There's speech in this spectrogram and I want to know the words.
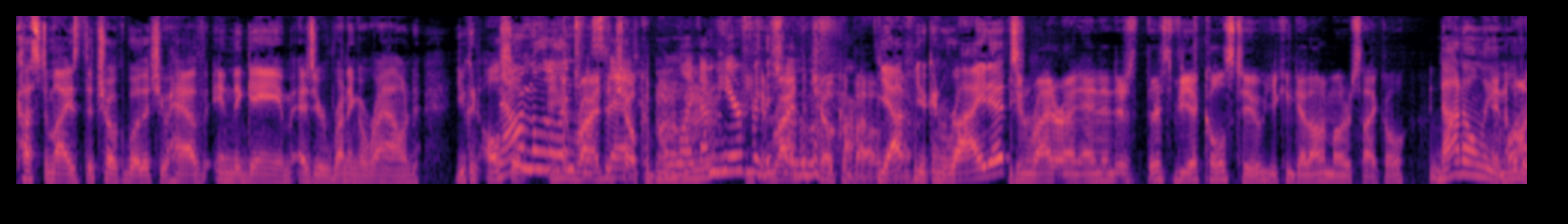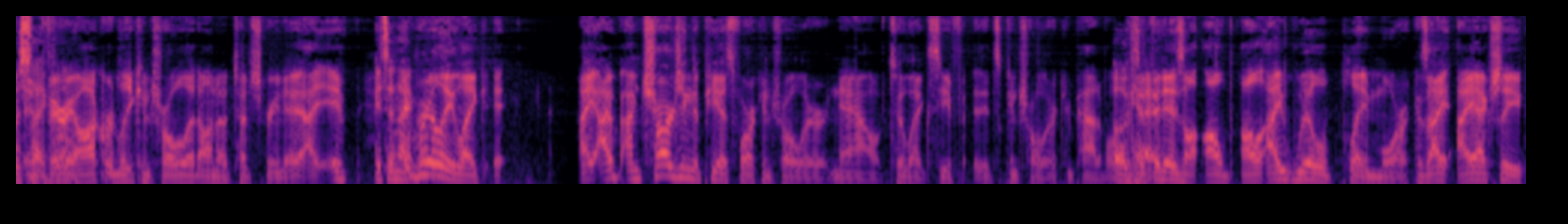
customize the chocobo that you have in the game as you're running around. You can also Now I'm a little You can ride the interested. chocobo. I'm like, I'm here you for can the ride chocobo. the farm. chocobo. Yep, yeah. you can ride it. You can ride around, and then there's there's vehicles too. You can get on a motorcycle Not only a and, uh, motorcycle. and very awkwardly control it on a touchscreen. I, I- it, It's a it really like. It, I, I I'm charging the PS4 controller now to like see if it's controller compatible. Okay. If it is, I'll, I'll I'll I will play more because I I actually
